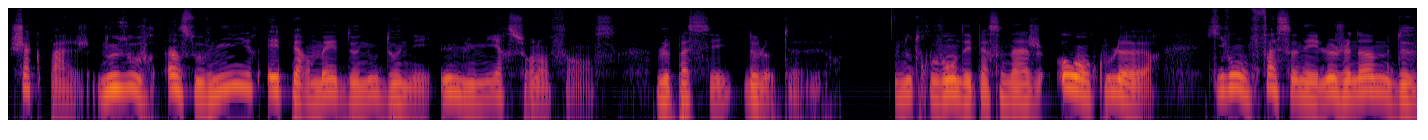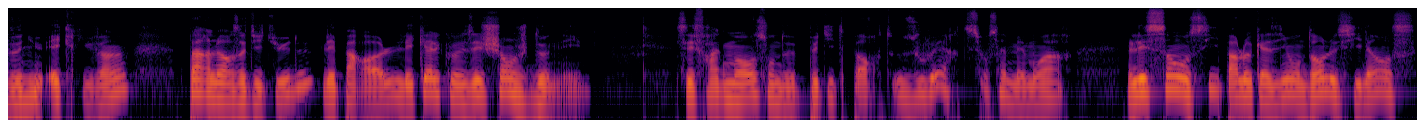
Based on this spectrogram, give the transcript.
Chaque page nous ouvre un souvenir et permet de nous donner une lumière sur l'enfance, le passé de l'auteur. Nous trouvons des personnages hauts en couleur qui vont façonner le jeune homme devenu écrivain par leurs attitudes, les paroles, les quelques échanges donnés. Ces fragments sont de petites portes ouvertes sur sa mémoire, laissant aussi par l'occasion dans le silence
